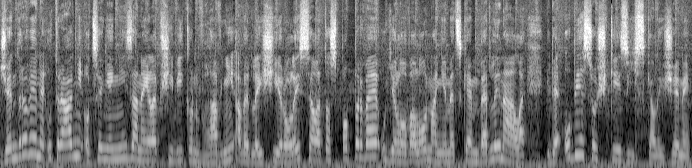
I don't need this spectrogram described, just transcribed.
Genderově neutrální ocenění za nejlepší výkon v hlavní a vedlejší roli se letos poprvé udělovalo na německém Berlinále, kde obě sošky získaly ženy.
